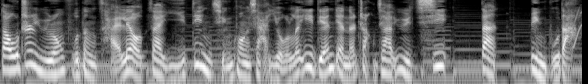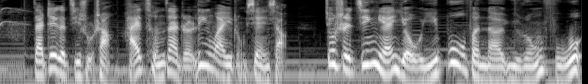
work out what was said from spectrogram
导致羽绒服等材料在一定情况下有了一点点的涨价预期，但并不大。在这个基础上，还存在着另外一种现象，就是今年有一部分的羽绒服，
